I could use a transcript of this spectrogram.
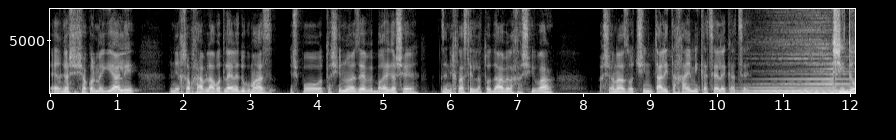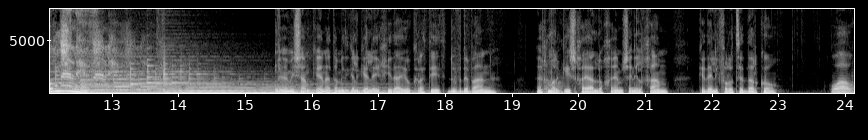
והרגשתי שהכל מגיע לי. אני עכשיו חייב להראות לילד דוגמה, אז יש פה את השינוי הזה, וברגע שזה נכנס לי לתודעה ולחשיבה, השנה הזאת שינתה לי את החיים מקצה לקצה. שידור מהלב. ומשם כן, אתה מתגלגל ליחידה יוקרתית, דובדבן, איך. מרגיש חייל לוחם שנלחם כדי לפרוץ את דרכו? וואו,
